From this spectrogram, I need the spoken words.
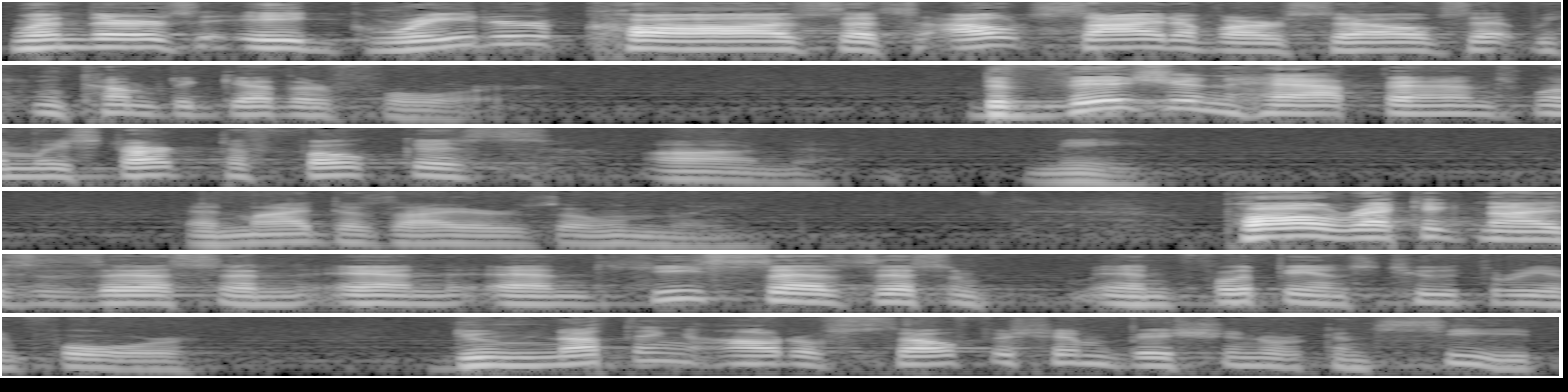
when there's a greater cause that's outside of ourselves that we can come together for. Division happens when we start to focus on me and my desires only. Paul recognizes this, and, and, and he says this in, in Philippians 2 3 and 4 Do nothing out of selfish ambition or conceit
